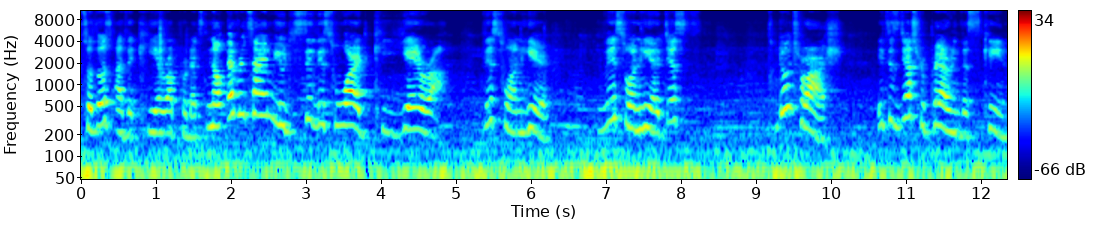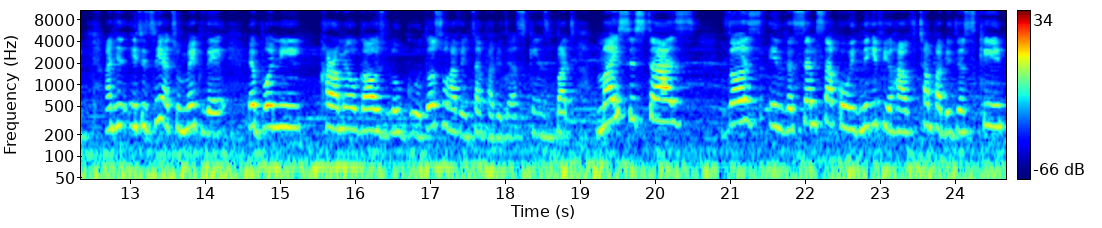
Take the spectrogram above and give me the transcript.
So those are the Kiera products. Now every time you see this word Kiera this one here this one here just don't rush. It is just repairing the skin. And it is here to make the ebony caramel girls look good. Those who haven't tampered with their skins but my sisters those in the same circle with me if you have tampered with your skin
